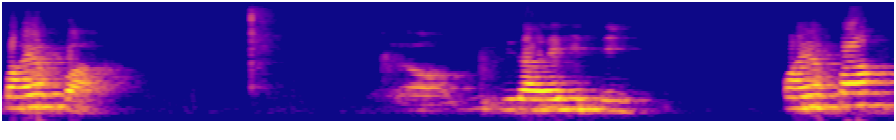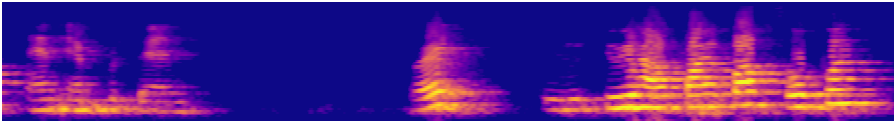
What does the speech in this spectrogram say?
Firefox uh, without anything. Firefox and ampersand, right? Do, do you have Firefox open?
